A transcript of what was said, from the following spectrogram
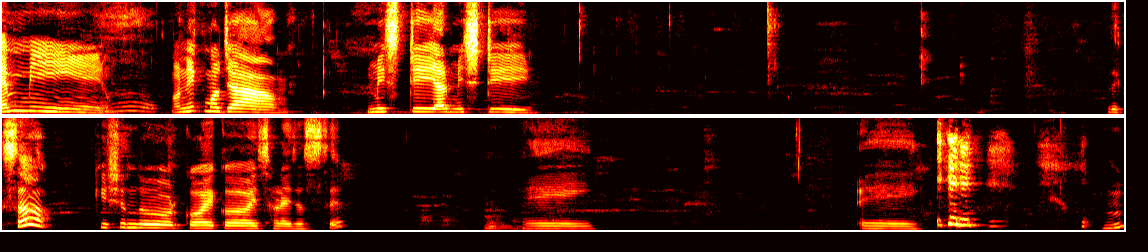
এমনি অনেক মজা। মিষ্টি আর মিষ্টি। দেখছ? কি সুন্দর কয় কয় ছাড়াই যাচ্ছে। এই। এই। হুম?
